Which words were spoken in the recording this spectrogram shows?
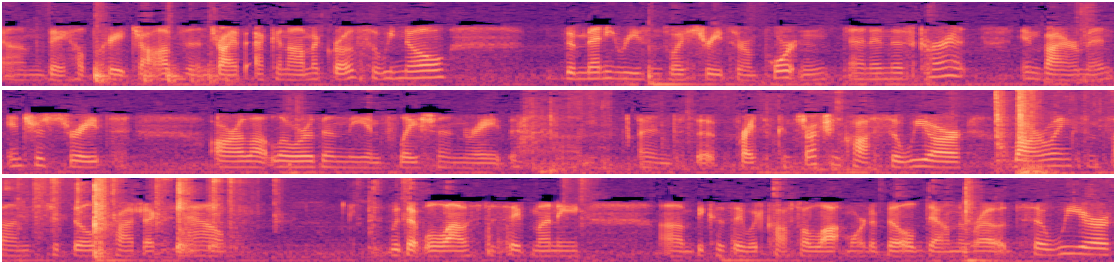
Um, they help create jobs and drive economic growth. So we know the many reasons why streets are important. And in this current environment, interest rates are a lot lower than the inflation rate um, and the price of construction costs. So we are borrowing some funds to build projects now that will allow us to save money um, because they would cost a lot more to build down the road. So we are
